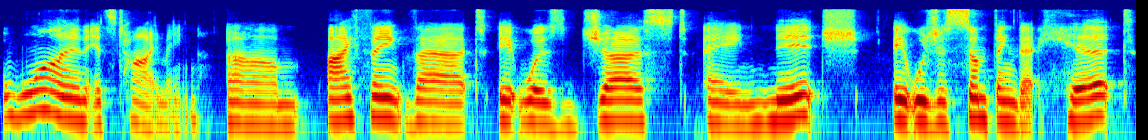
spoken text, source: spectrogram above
one, it's timing. Um, I think that it was just a niche. It was just something that hit.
